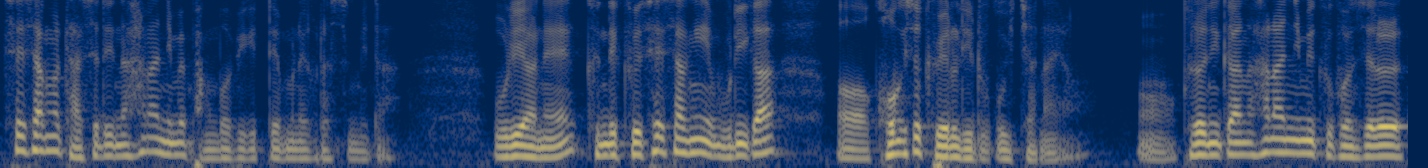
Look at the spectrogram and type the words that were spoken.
세상을 다스리는 하나님의 방법이기 때문에 그렇습니다. 우리 안에 근데 그 세상이 우리가 어, 거기서 교회를 이루고 있잖아요. 어, 그러니까 하나님이 그 권세를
